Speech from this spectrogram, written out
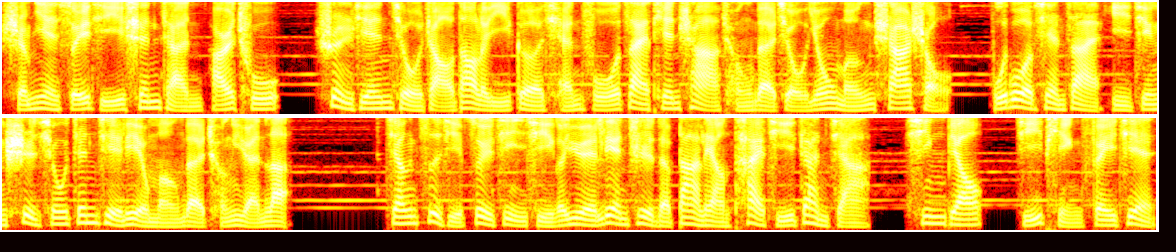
神念随即伸展而出，瞬间就找到了一个潜伏在天煞城的九幽盟杀手。不过现在已经是修真界列盟的成员了。将自己最近几个月炼制的大量太极战甲、星标、极品飞剑、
